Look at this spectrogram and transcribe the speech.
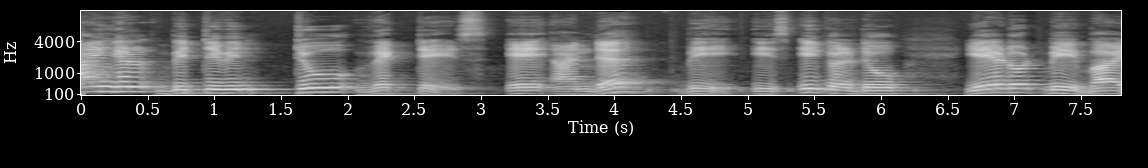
Angle between two vectors A and B is equal to A dot B by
